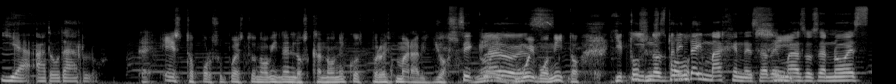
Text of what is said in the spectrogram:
y a adorarlo. Eh, esto, por supuesto, no viene en los canónicos, pero es maravilloso. Sí, claro. Es muy bonito. Y, nos brinda imágenes, además. O sea, no es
